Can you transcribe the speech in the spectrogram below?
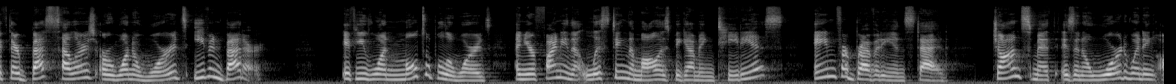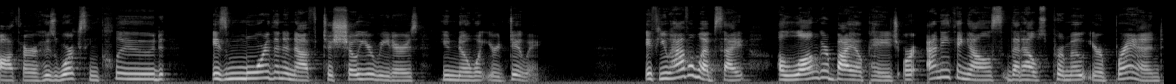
If they're bestsellers or won awards, even better. If you've won multiple awards and you're finding that listing them all is becoming tedious, aim for brevity instead. John Smith is an award winning author whose works include is more than enough to show your readers you know what you're doing. If you have a website, a longer bio page, or anything else that helps promote your brand,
